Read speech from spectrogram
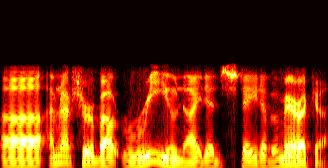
uh, I'm not sure about reunited state of America.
